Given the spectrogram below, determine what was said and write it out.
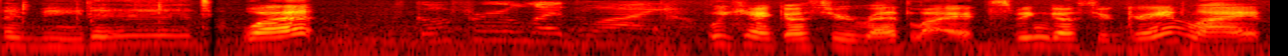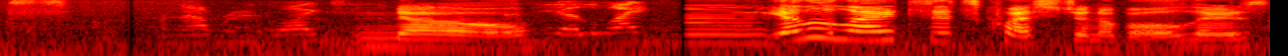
I made it. What? Go for your red light. We can't go through red lights. We can go through green lights. Not red lights. No. Yellow light. Mm, yellow lights, it's questionable. There's,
